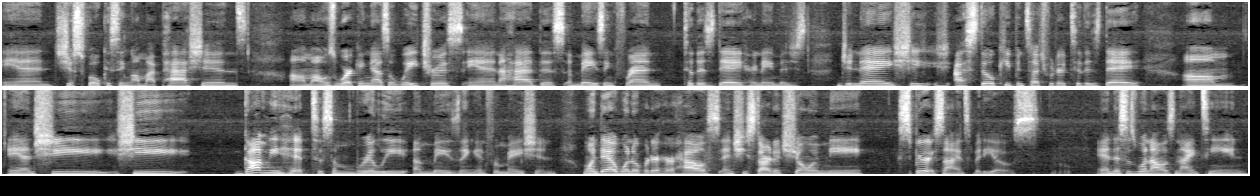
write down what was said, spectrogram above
and just focusing on my passions. Um, I was working as a waitress and I had this amazing friend to this day. Her name is Janae. She, I still keep in touch with her to this day. Um, and she, she got me hip to some really amazing information. One day I went over to her house and she started showing me spirit science videos. And this is when I was 19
